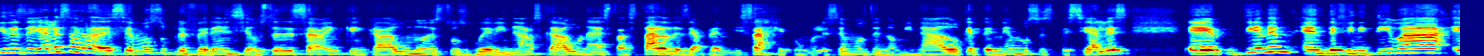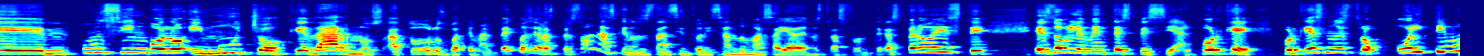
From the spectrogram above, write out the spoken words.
Y desde ya les agradecemos su preferencia. Ustedes saben que en cada uno de estos webinars, cada una de estas tardes de aprendizaje, como les hemos denominado, que tenemos especiales, eh, tienen en definitiva em, un símbolo y mucho que darnos a todos los guatemaltecos y a las personas que nos están sintonizando más allá de nuestras fronteras. Pero este es doblemente especial. ¿Por qué? Porque es nuestro último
